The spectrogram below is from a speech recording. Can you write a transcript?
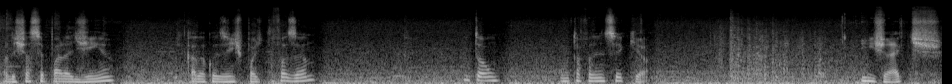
Pra deixar separadinho. Cada coisa a gente pode estar tá fazendo. Então, vamos estar tá fazendo isso aqui, ó. Inject.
